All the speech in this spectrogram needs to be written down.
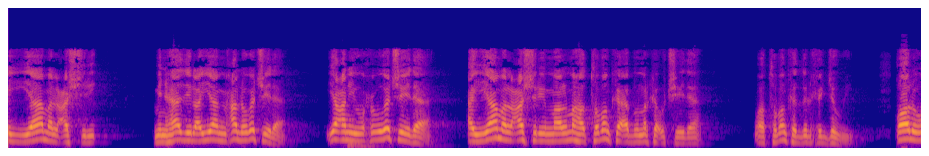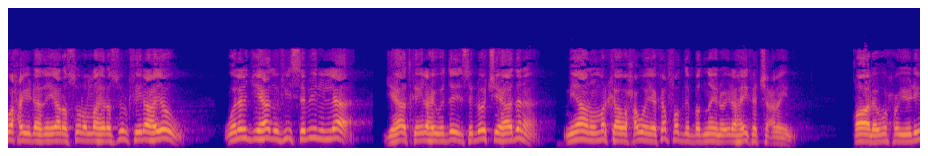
ayaama alcashri. Min hadihi alayaam maxaa looga jeedaa? Yacnii wuxuu uga jeedaa ayaama alcashri maalmaha tobanka abuu markaa u jeedaa. Waa tobanka dulxijo wey qaaluu waxay yidhahdeen yaa rasuula allahi rasuulka ilaahayow walaljihaadu fii sabiili illaah jihaadka ilaahay waddadiisa loo jihaadana miyaanu markaa waxa weeye ka fadli badnayn oo ilaahay ka jeclayn. Qaala wuxuu yidhi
